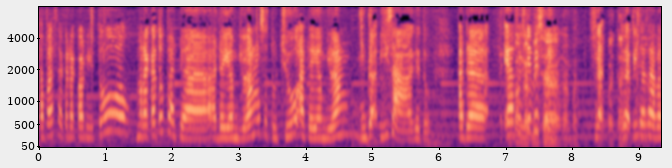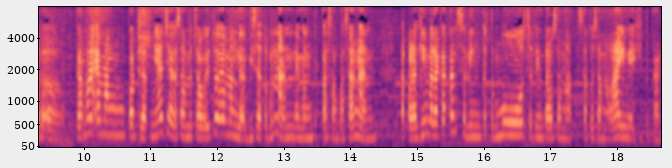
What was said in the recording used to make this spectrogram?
apa second account itu mereka tuh pada ada yang bilang setuju, ada yang bilang nggak bisa gitu. Ada ya apa nggak 50-50. bisa nggak nggak bisa sama- sahabat heeh. karena emang kodratnya cewek sama cowok itu emang nggak bisa temenan emang berpasang-pasangan apalagi mereka kan sering ketemu sering tahu sama satu sama lain kayak gitu kan.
